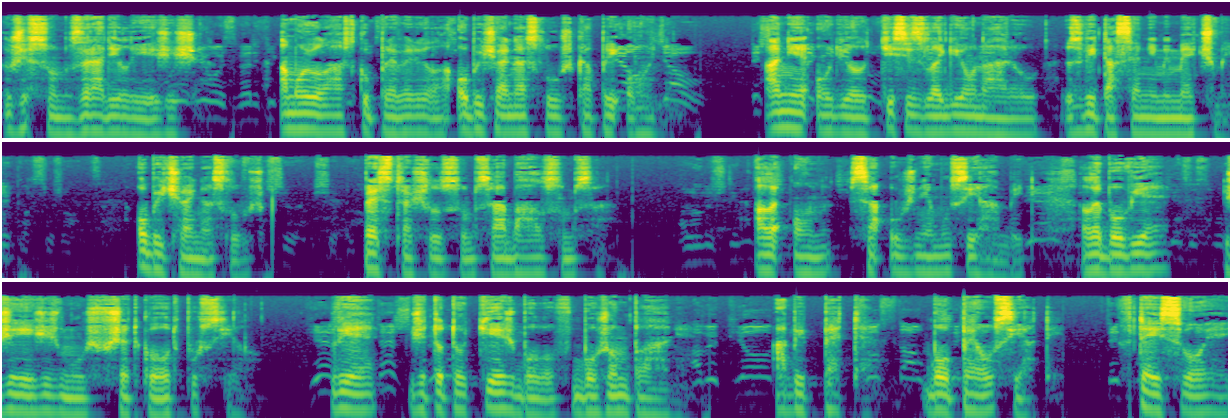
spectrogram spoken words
Že som zradil Ježiša a moju lásku preverila obyčajná slúžka pri ohni. A nie oddiel tisíc legionárov s vytasenými mečmi. Obyčajná slúžka. Prestrašil som sa bál som sa ale on sa už nemusí hambiť, lebo vie, že Ježiš mu už všetko odpustil. Vie, že toto tiež bolo v Božom pláne. Aby Peter bol preosiatý v tej svojej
